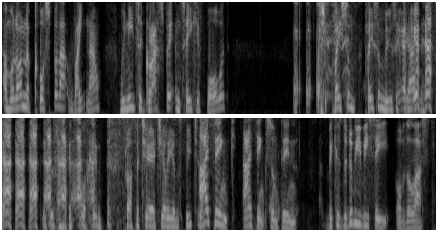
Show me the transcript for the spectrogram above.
and we're on the cusp of that right now. We need to grasp it and take it forward. Play some play some music behind this. This is like a fucking proper Churchillian speech. this. I think I think something because the WBC over the last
